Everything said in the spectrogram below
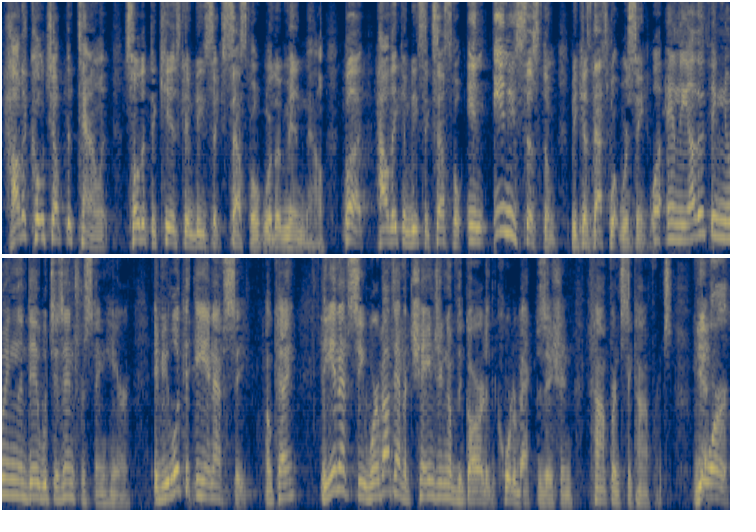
how to coach up the talent so that the kids can be successful. Well, they're men now, but how they can be successful in any system because that's what we're seeing. Well, and the other thing New England did, which is interesting here, if you look at the NFC, okay? The NFC, we're about to have a changing of the guard at the quarterback position, conference to conference. Yes. For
